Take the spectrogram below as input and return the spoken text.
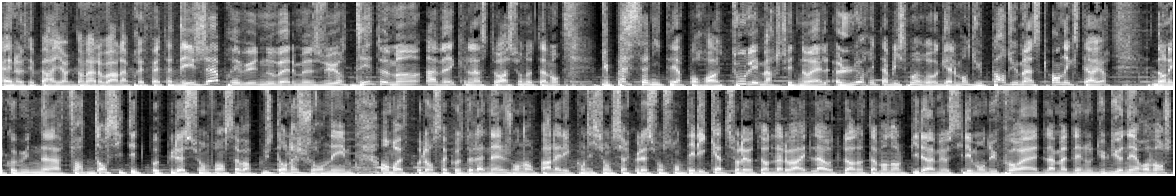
Et notez par ailleurs que dans la Loire, la préfète a déjà prévu de nouvelles mesures dès demain avec l'instauration notamment du pass sanitaire pour euh, tous les marchés de Noël, le rétablissement également du port du masque en extérieur dans les communes à forte densité de population. On en savoir plus dans la journée. En bref, prudence à cause de la neige, on en parlait, les conditions de circulation sont délicates sur les hauteurs de la Loire et de la Haute-Loire, notamment dans le Pila, mais aussi les monts du Forêt, de la Madeleine ou du Lyonnais. En revanche,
